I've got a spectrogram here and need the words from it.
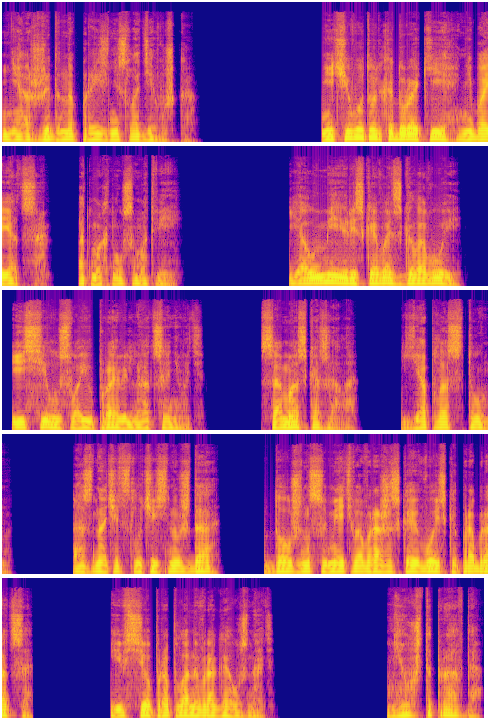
Неожиданно произнесла девушка. «Ничего только дураки не боятся», — отмахнулся Матвей. «Я умею рисковать с головой и силу свою правильно оценивать. Сама сказала, я пластун, а значит, случись нужда, должен суметь во вражеское войско пробраться и все про планы врага узнать». «Неужто правда?»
